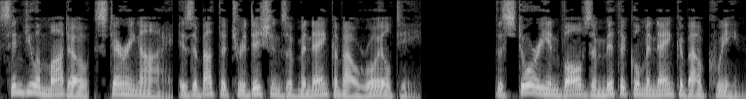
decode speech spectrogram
Sindua Mato staring eye is about the traditions of Minangkabau royalty. The story involves a mythical Minangkabau queen,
